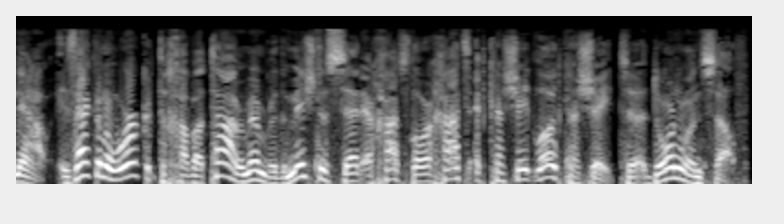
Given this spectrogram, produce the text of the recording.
Now, is that going to work? The Chavata, remember, the Mishnah said, Erchatz lo erchatz et kashet lo et kashet, to adorn oneself.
